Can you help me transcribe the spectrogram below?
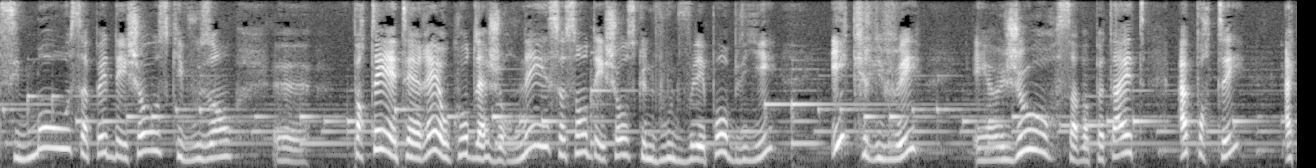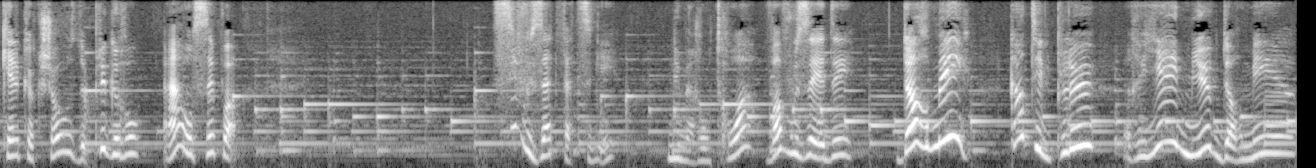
petits mots, ça peut être des choses qui vous ont euh, porté intérêt au cours de la journée, ce sont des choses que vous ne voulez pas oublier. Écrivez et un jour, ça va peut-être apporter à quelque chose de plus gros. Hein? On ne sait pas. Si vous êtes fatigué, numéro 3 va vous aider. Dormez! Quand il pleut, Rien de mieux que dormir.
